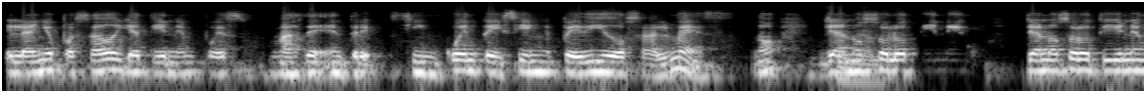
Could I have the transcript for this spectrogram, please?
el año pasado ya tienen pues más de entre 50 y 100 pedidos al mes, ¿no? Ya no solo tienen ya no solo tienen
